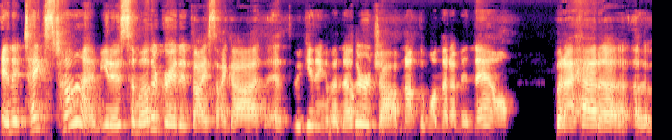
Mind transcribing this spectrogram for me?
And it takes time. You know, some other great advice I got at the beginning of another job, not the one that I'm in now, but I had a, a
